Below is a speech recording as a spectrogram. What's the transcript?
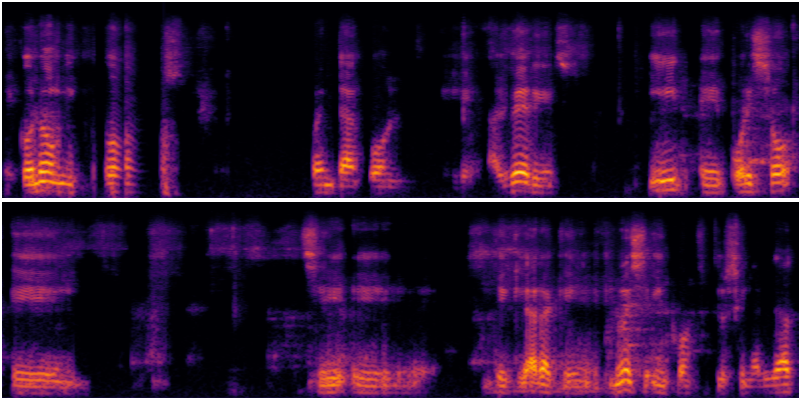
económicos, cuenta con eh, albergues y eh, por eso eh, se declara que no es inconstitucionalidad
